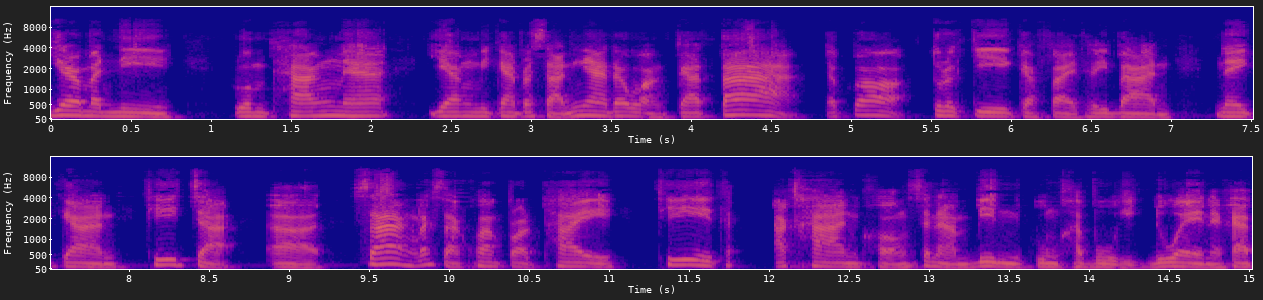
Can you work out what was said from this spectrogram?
เยอรมนี รวมทั้งนะฮะยังมีการประสานงานระหว่างกาตาร์แล้วก็ตุรกีกับฝ่ายทาลิบานในการที่จะสร้างรักษาความปลอดภัยที่อาคารของสนามบินกรุงคาบูอีกด้วยนะครับ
